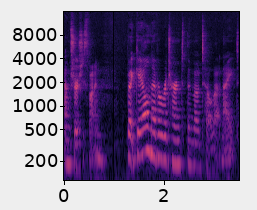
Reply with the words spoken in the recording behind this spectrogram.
I'm sure she's fine. But Gail never returned to the motel that night.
